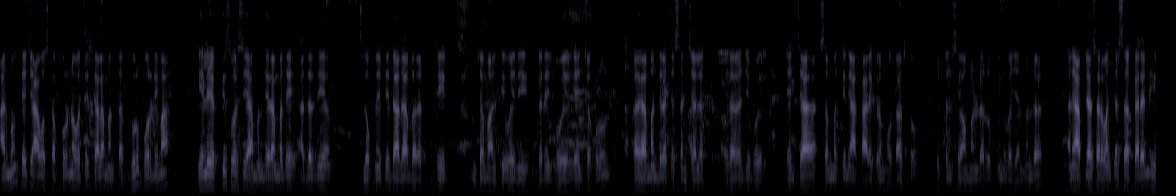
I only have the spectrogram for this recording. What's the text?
आणि मग त्याची अवस्था पूर्ण होते. त्याला म्हणतात गुरुपौर्णिमा गेले एकतीस वर्ष या मंदिरामध्ये आदरणीय लोकनेते दादा भरत पाटील तुमच्या मालती वहिनी गणेश भोयर यांच्याकडून या मंदिराचे संचालक हिरालालजी भोयर यांच्या संमतीने हा कार्यक्रम होत असतो. विठ्ठल सेवा मंडळ रुक्मिणी भजन मंडळ आणि आपल्या सर्वांच्या सहकार्याने ही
